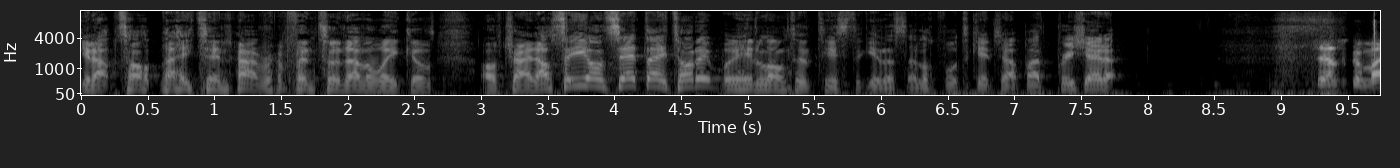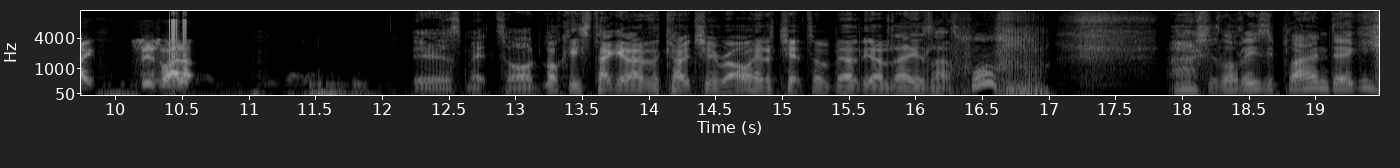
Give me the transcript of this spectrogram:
get up top, mate, and uh, rip into another week of, of trade. I'll see you on Saturday, Toddy. We'll head along to the test together. So look forward to catch up. But appreciate it. Sounds good, mate. See you later. There's Matt Todd. Look, he's taking over the coaching role. I had a chat to him about it the other day. He's like, whew. Ah, she's a lot easy playing, Daggy.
